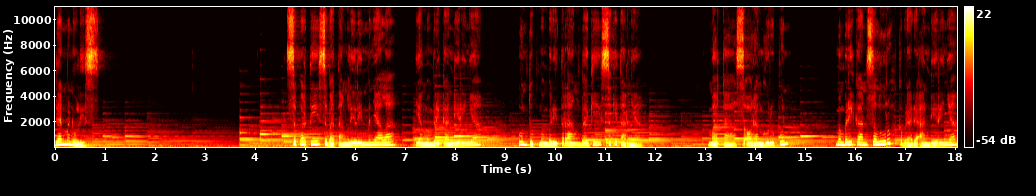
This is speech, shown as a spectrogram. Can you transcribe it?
dan menulis. Seperti sebatang lilin menyala yang memberikan dirinya untuk memberi terang bagi sekitarnya. Maka seorang guru pun memberikan seluruh keberadaan dirinya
